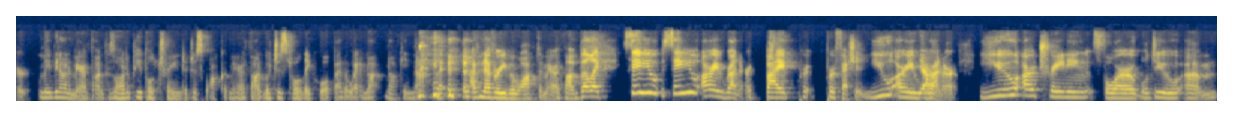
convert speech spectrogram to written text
or, maybe not a marathon because a lot of people train to just walk a marathon which is totally cool by the way i'm not knocking that but i've never even walked a marathon. But like say you say you are a runner by pr- profession you are a yeah. runner you are training for we'll do um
